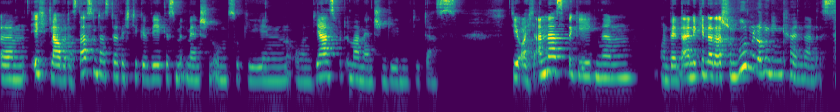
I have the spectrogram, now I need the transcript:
Ähm, ich glaube, dass das und das der richtige Weg ist, mit Menschen umzugehen. Und ja, es wird immer Menschen geben, die das, die euch anders begegnen. Und wenn deine Kinder da schon gut mit umgehen können, dann ist,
